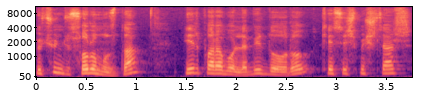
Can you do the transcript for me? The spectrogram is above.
Üçüncü sorumuzda bir parabolle bir doğru kesişmişler.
